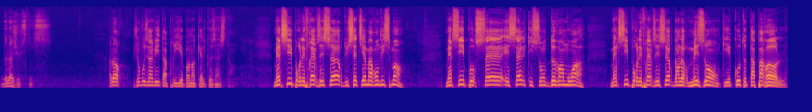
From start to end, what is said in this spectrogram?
de la justice. Alors, je vous invite à prier pendant quelques instants. Merci pour les frères et sœurs du 7e arrondissement. Merci pour ceux et celles qui sont devant moi. Merci pour les frères et sœurs dans leur maison qui écoutent ta parole.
